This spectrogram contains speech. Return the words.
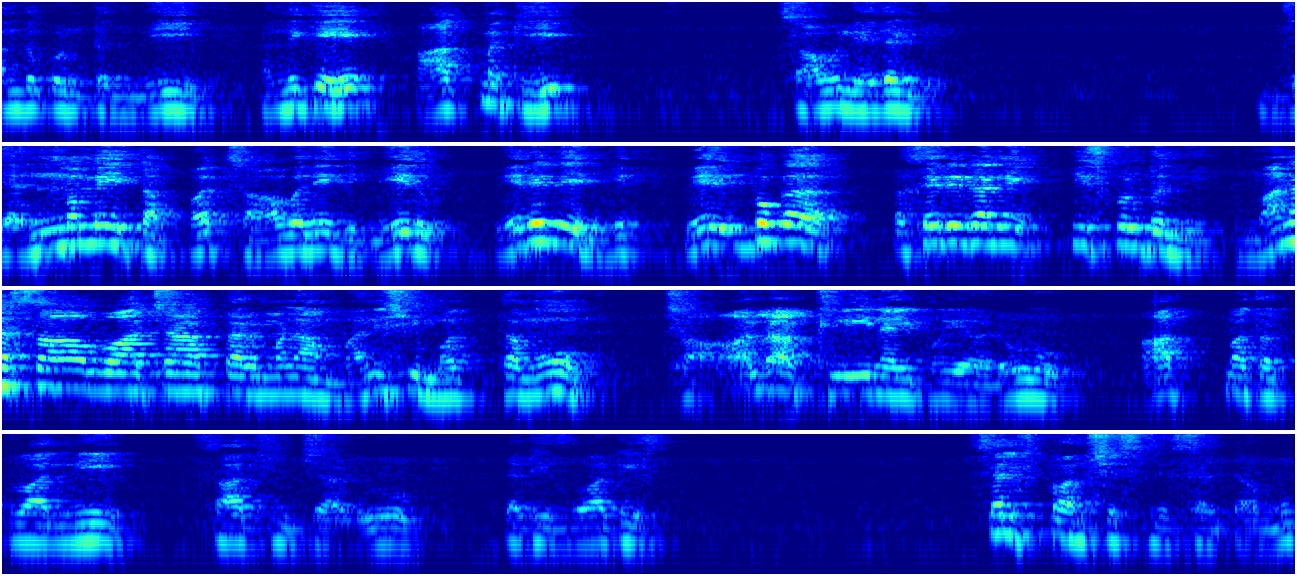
అందుకుంటుంది అందుకే ఆత్మకి చావు లేదండి జన్మమే తప్ప చావనేది లేదు. వేరేదేది వేరే ఇంకొక శరీరాన్ని తీసుకుంటుంది. మనసా వాచా కర్మణ మనిషి మొత్తము చాలా క్లీన్ అయిపోయాడు. ఆత్మతత్వాన్ని సాధించాడు. That is what is self consciousness అంటాము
